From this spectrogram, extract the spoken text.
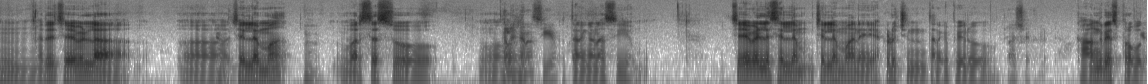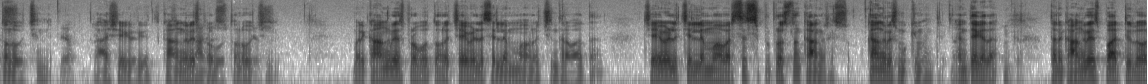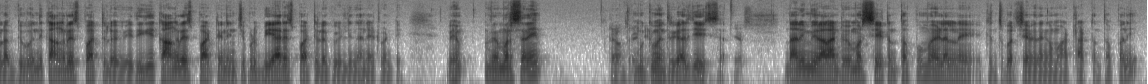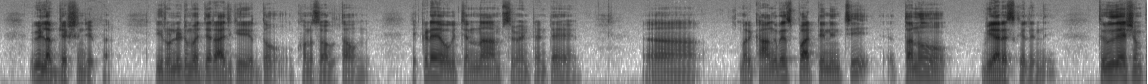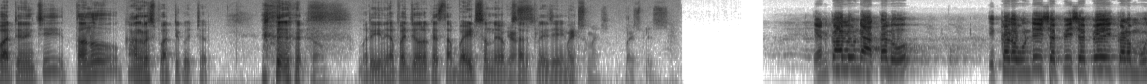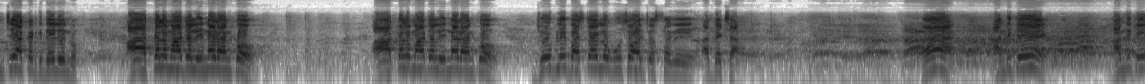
అదే చేవెళ్ళ చెల్లెమ్మ versus Telangana CM. Telangana CM. Chevella చెల్లెం చెల్లెమ్మ అని ఎక్కడొచ్చింది తనకి పేరు? రాజశేఖర రెడ్డి. కాంగ్రెస్ ప్రభుత్వంలో వచ్చింది. రాజశేఖర రెడ్డి కాంగ్రెస్ ప్రభుత్వంలో వచ్చింది. మరి కాంగ్రెస్ ప్రభుత్వంలో చేవెళ్ళ చెల్లెమ్మ అని వచ్చిన తర్వాత చేవెళ్ళ చెల్లెమ్మ వర్సెస్ ప్రస్తుతం కాంగ్రెస్ కాంగ్రెస్ ముఖ్యమంత్రి. అంతే కదా? తను కాంగ్రెస్ పార్టీలో లబ్ధి పొంది కాంగ్రెస్ పార్టీలో ఎదిగి కాంగ్రెస్ పార్టీ నుంచి ఇప్పుడు బీఆర్ఎస్ పార్టీలోకి వెళ్ళింది అనేటువంటి విమ- విమర్శని ముఖ్యమంత్రి గారు ఎస్ దానికి మీరు అలాంటి విమర్శ చేయటం తప్పు మహిళల్ని కించపరిచే విధంగా మాట్లాడటం తప్పని వీళ్ళు అబ్జెక్షన్ చెప్పారు. ఈ రెండింటి మధ్య రాజకీయ యుద్ధం కొనసాగుతూ ఉంది. ఇక్కడే ఒక చిన్న అంశం ఏంటంటే మరి కాంగ్రెస్ పార్టీ నుంచి తను బీఆర్ఎస్కి వెళ్ళింది. తెలుగుదేశం పార్టీ నుంచి తను కాంగ్రెస్ పార్టీకి వచ్చారు. మరి ఈ నేపథ్యంలో కాస్త బైట్స్ ఉన్నాయి. ఒకసారి ప్లే చేయండి. వెనకాల ఉండే అక్కలు ఇక్కడ ఉండి చెప్పి చెప్పి ఇక్కడ ముంచి అక్కడికి తేలిండ్రు. ఆ అక్కల మాటలు విన్నాడు అనుకో? ఆ అక్కల మాటలు విన్నాడు అనుకో? జూబ్లీ బస్ స్టాండ్లో కూర్చోవాల్సి వస్తుంది అధ్యక్ష. అందుకే అందుకే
